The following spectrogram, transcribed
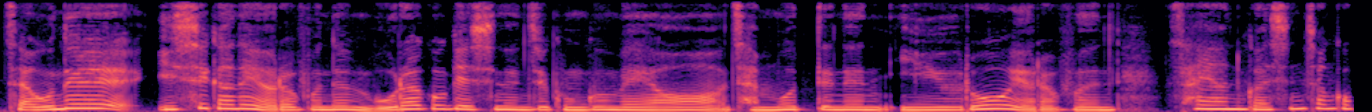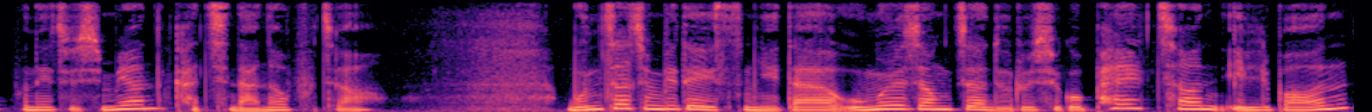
자, 오늘 이 시간에 여러분은 뭘 하고 계시는지 궁금해요. 잠 못 드는 이유로 여러분 사연과 신청곡 보내주시면 같이 나눠보죠. 문자 준비되어 있습니다. 우물정자 누르시고 8001번,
